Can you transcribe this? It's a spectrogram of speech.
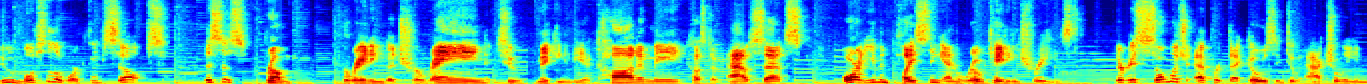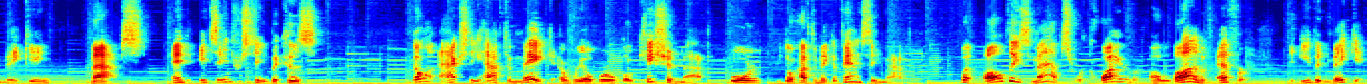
do most of the work themselves. This is from creating the terrain to making the economy, custom assets, or even placing and rotating trees. There is so much effort that goes into actually making maps. And it's interesting because you don't actually have to make a real world location map, or you don't have to make a fantasy map. But all these maps require a lot of effort to even make it.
